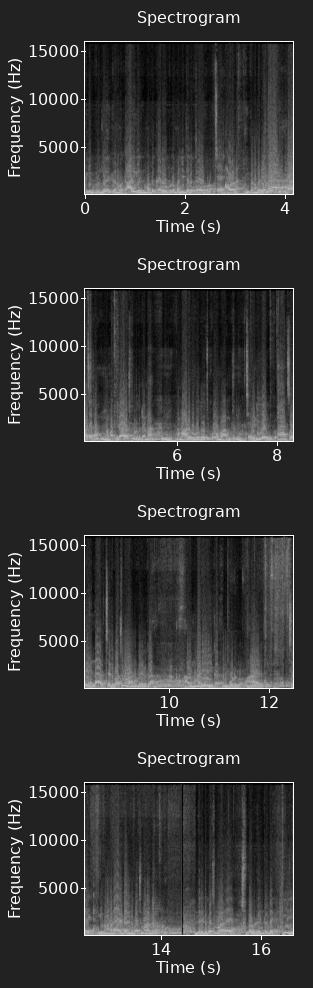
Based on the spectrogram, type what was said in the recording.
இது கொஞ்சம் இப்போ நம்ம தாளிக்கிறதுக்கு மட்டும் கருவேப்பிலை மல்லித்தலை தேவைப்படும். சரி. அவ்வளோதான் இப்போ நம்ம ரெடியாக இதை அரைச்சி கொடுத்துட்டோன்னா நம்ம அடுப்பு பற்ற வச்சு குழம்பு ஆரம்பிச்சிடும். ரெடியாக இருக்கு சரி இந்த அரைச்சி. ரெண்டு பச்சை மிளகா மட்டும் எடுத்தா அதை முன்னாடி கட் பண்ணி போட்டுக்கலாம். ஆ? எடுத்து சரி இப்போ நம்ம டைரெக்டாக ரெண்டு பச்சை மிளகா இந்த ரெண்டு பச்சை மிளகாய சும்மா ரெண்டு ரெண்டு கீரி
